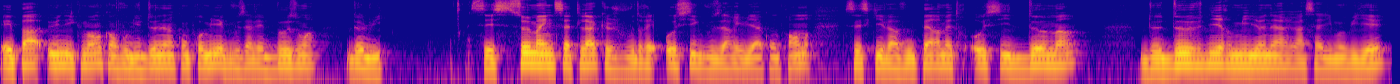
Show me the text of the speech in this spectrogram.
et pas uniquement quand vous lui donnez un compromis et que vous avez besoin de lui? C'est ce mindset-là que je voudrais aussi que vous arriviez à comprendre. C'est ce qui va vous permettre aussi demain de devenir millionnaire grâce à l'immobilier.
